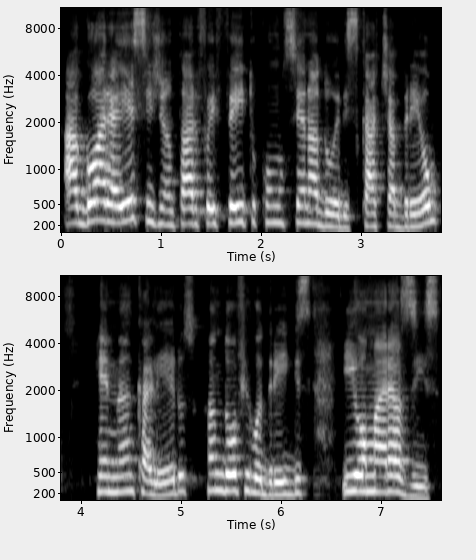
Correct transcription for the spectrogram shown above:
Agora, esse jantar foi feito com os senadores Cátia Abreu, Renan Calheiros, Randolfo Rodrigues e Omar Aziz.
